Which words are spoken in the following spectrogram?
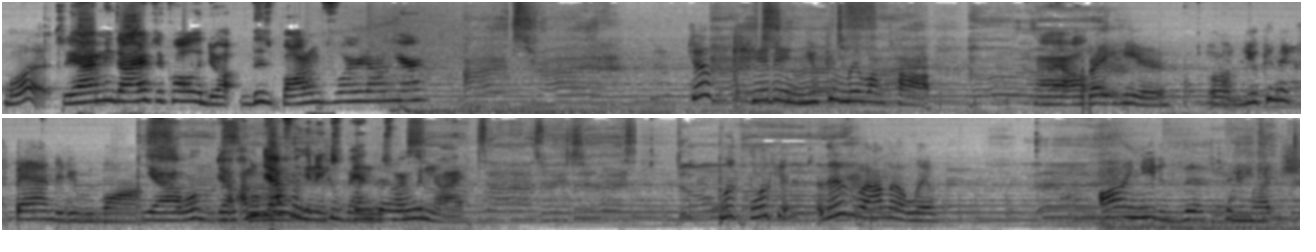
What? So yeah, I mean, I have to call the this bottom floor down here. Just kidding. You can live on top. I'll, Right here. Well, you can expand it if you want. yeah, we're. De- I'm definitely gonna expand this. Why wouldn't I? Look, look at this is where I'm gonna live. All I need is this, pretty much.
